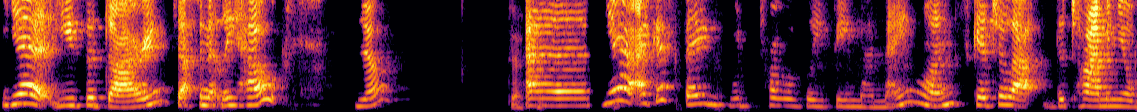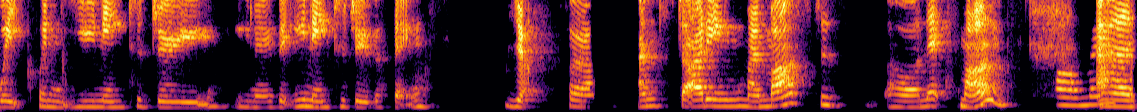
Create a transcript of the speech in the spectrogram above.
yeah, use the diary definitely helps. Yeah. Uh, yeah, I guess they would probably be my main ones. Schedule out the time in your week when you need to do, you know, that you need to do the things. Yeah. So I'm starting my master's uh, next month. Oh, and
